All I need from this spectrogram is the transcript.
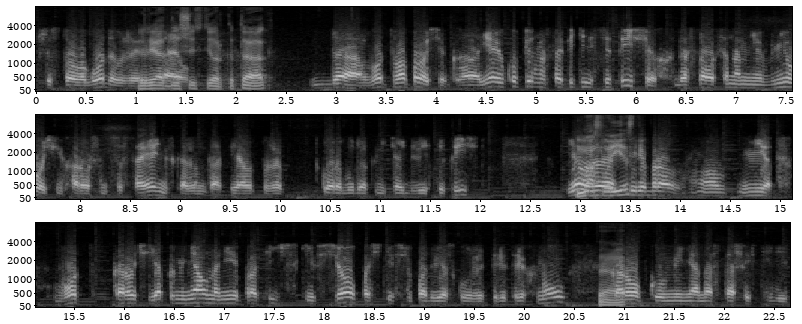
шестого года уже. Рядная шестерка. Так. Да, вот вопросик. А, Я ее купил на 150 тысячах, досталась она мне в не очень хорошем состоянии, скажем так. Я вот уже скоро буду отмечать 200 тысяч. Я Масло уже ест? перебрал... э, Нет. Вот, короче, я поменял на ней практически все, почти всю подвеску уже перетряхнул. так. Коробка у меня на 160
